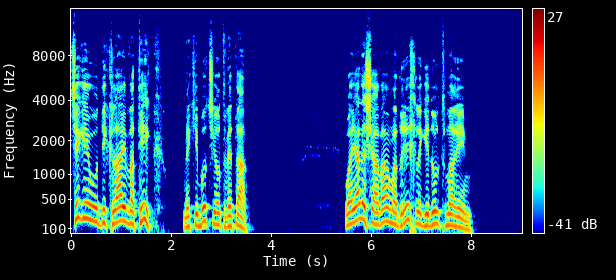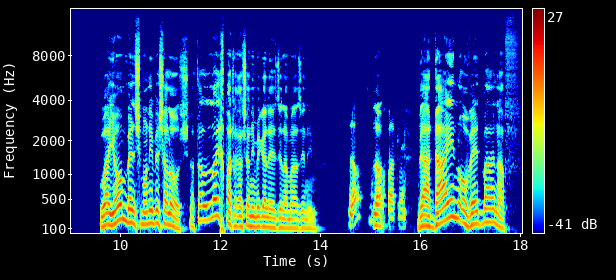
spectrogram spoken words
ציגי הוא דקלאי ותיק מקיבוץ יוטבתה. הוא היה לשעבר מדריך לגידול תמרים. הוא היום בן 83. אתה לא אכפת לך שאני מגלה את זה למאזינים. לא, לא, לא אכפת לי. ועדיין עובד בענף.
